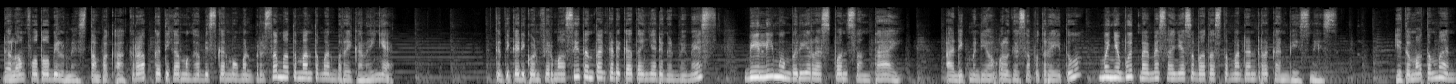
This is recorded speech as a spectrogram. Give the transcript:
Dalam foto Bilmes tampak akrab ketika menghabiskan momen bersama teman-teman mereka lainnya. Ketika dikonfirmasi tentang kedekatannya dengan Memes, Billy memberi respon santai Adik mendiang Olga Saputra itu menyebut Memes hanya sebatas teman dan rekan bisnis. Itu mah teman.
